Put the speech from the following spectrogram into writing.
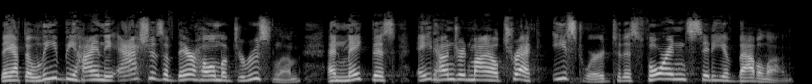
They have to leave behind the ashes of their home of Jerusalem and make this 800 mile trek eastward to this foreign city of Babylon.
